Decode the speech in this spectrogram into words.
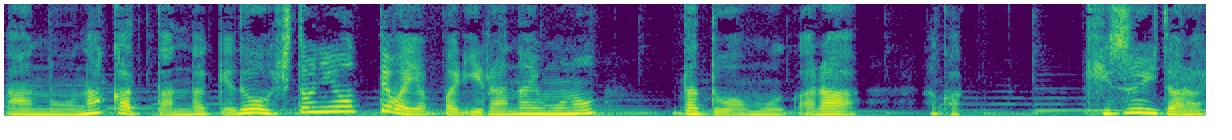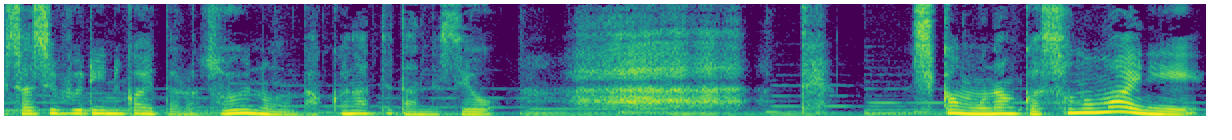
あのなかったんだけど人によってはやっぱりいらないものだとは思うからなんか気づいたら久しぶりに書いたらそういうのもなくなってたんですよ。はあってしかもなんかその前に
